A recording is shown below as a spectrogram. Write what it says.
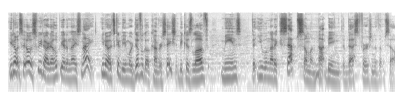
you don't say, Oh, sweetheart, I hope you had a nice night. You know, it's going to be a more difficult conversation because love means that you will not accept someone not being the best version of themselves.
